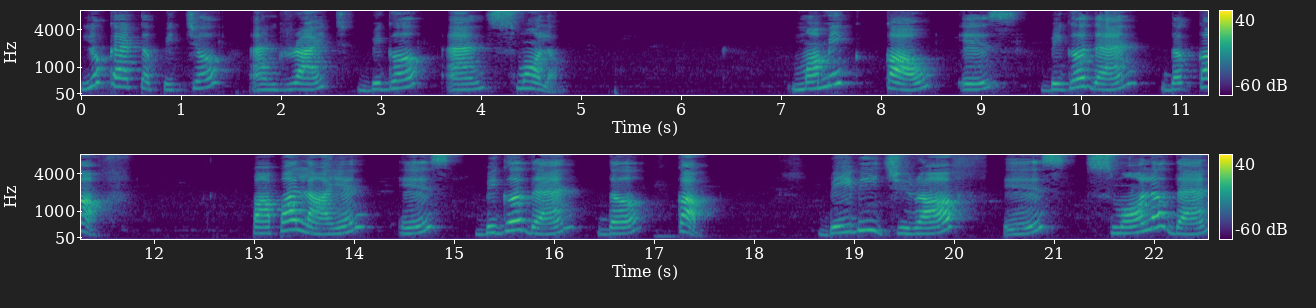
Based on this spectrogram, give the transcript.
Look at the picture and write bigger and smaller. Mummy cow is bigger than the calf. Papa lion is bigger than the cub. Baby giraffe is smaller than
